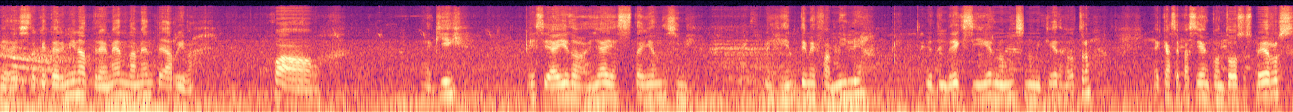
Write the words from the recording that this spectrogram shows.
Mira esto que termina tremendamente arriba. Wow. Aquí ese ha ido allá y está yéndose mi, mi gente, mi familia. Yo tendré que seguir nomás, no me queda otro. Acá se pasean con todos sus perros.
